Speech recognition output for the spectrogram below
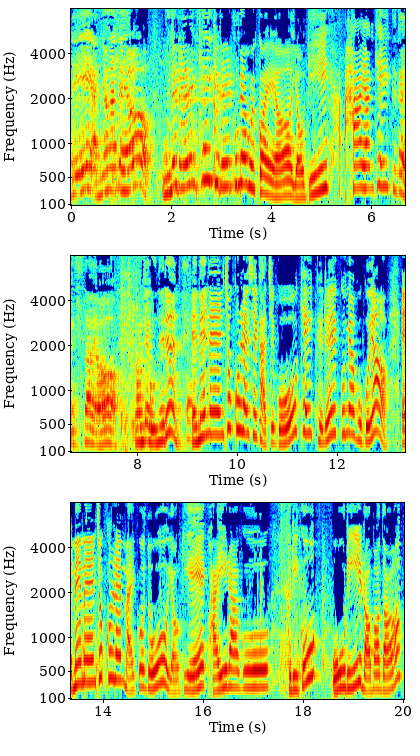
네, 안녕하세요. 오늘은 케이크를 꾸며볼 거예요. 여기 하얀 케이크가 있어요. 그런데 오늘은 M&M 초콜릿을 가지고 케이크를 꾸며보고요. M&M 초콜릿 말고도 여기에 과일하고 그리고 오리, 러버덕,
